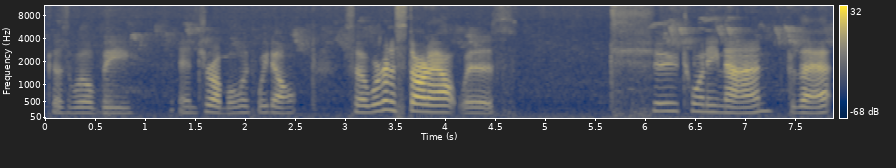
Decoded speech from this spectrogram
Because we'll be in trouble if we don't. So we're going to start out with 229 for that.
